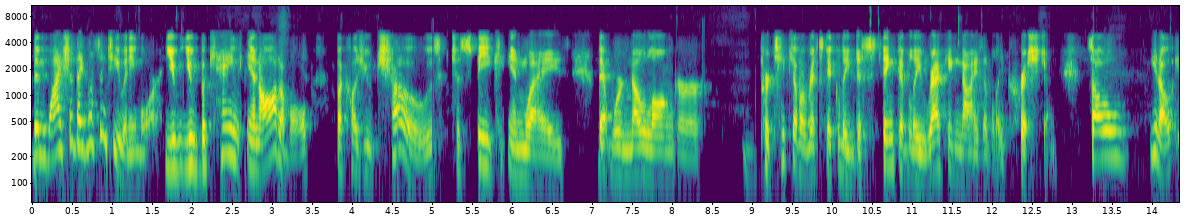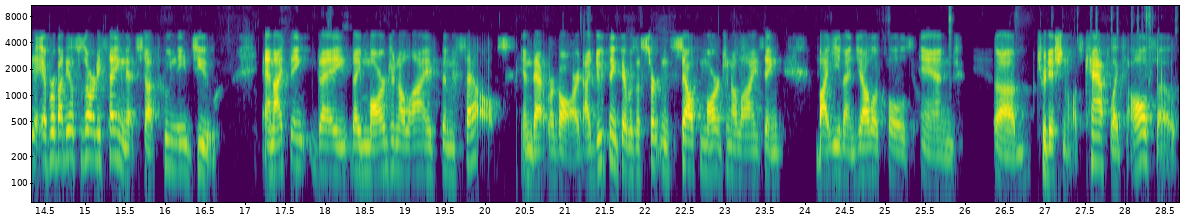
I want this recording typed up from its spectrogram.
then why should they listen to you anymore? You, you became inaudible because you chose to speak in ways that were no longer particularistically, distinctively, recognizably Christian. So, you know, everybody else is already saying that stuff. Who needs you? And I think they, they marginalized themselves in that regard. I do think there was a certain self marginalizing by evangelicals and uh, traditionalist Catholics also,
